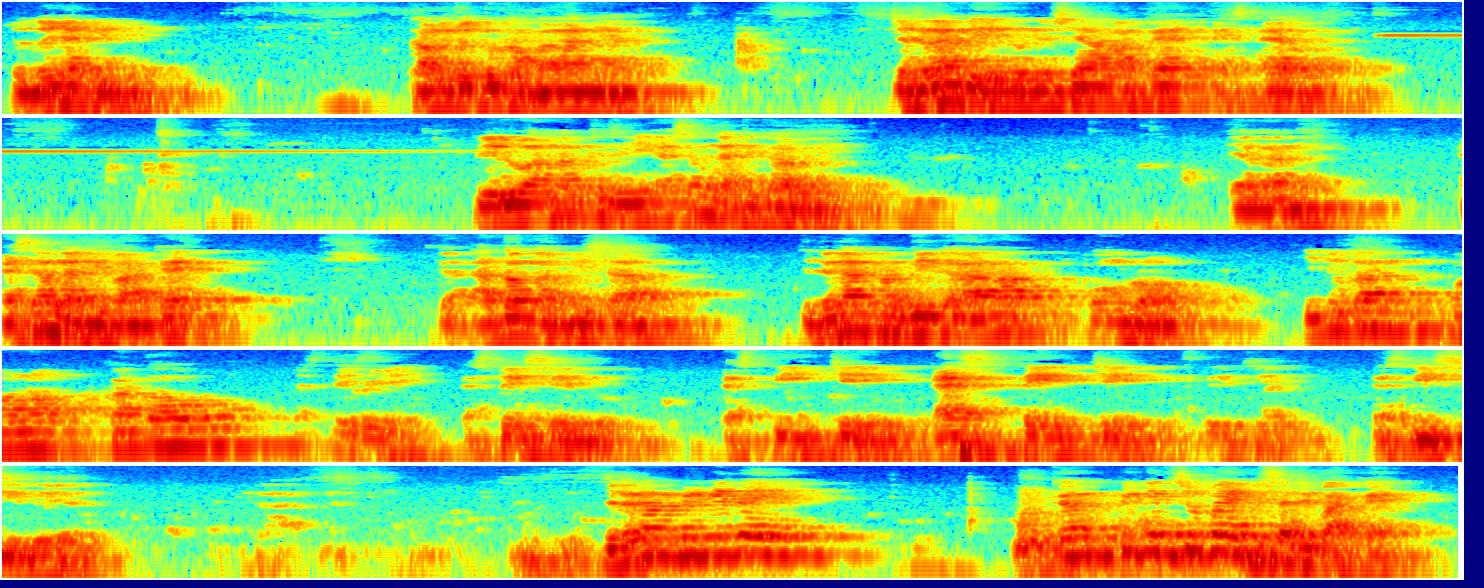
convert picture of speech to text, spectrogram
Contohnya gini, kalau contoh gambarannya, jangan di Indonesia pakai XL. Di luar negeri XL nggak digawe, ya kan? XL nggak dipakai, nggak- atau nggak bisa. Jadi kan pergi ke Arab umroh, itu kan ono kata apa? STC. STC itu. STC STC STC STC itu ya. Jadi kan deh kan pengen supaya bisa dipakai.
